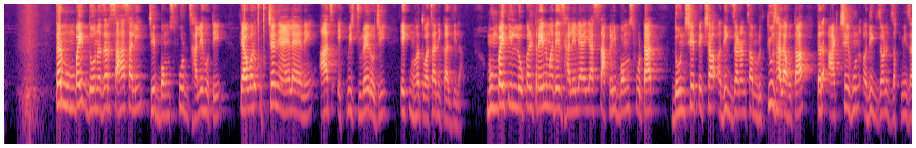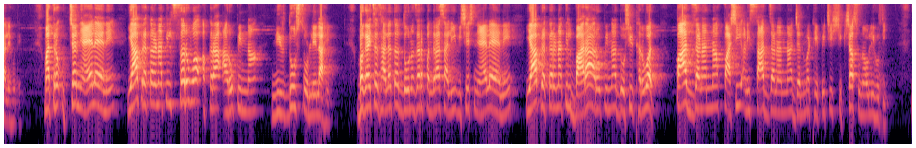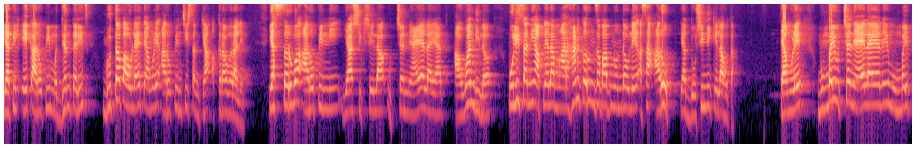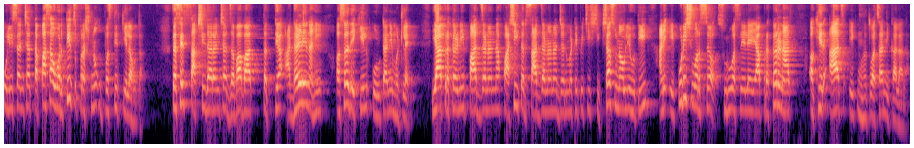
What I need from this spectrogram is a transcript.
तर मुंबईत दोन हजार सहा साली जे बॉम्बस्फोट झाले होते त्यावर उच्च न्यायालयाने आज एकवीस जुलै रोजी एक महत्त्वाचा निकाल दिला. मुंबईतील लोकल ट्रेनमध्ये झालेल्या या साखळी बॉम्बस्फोटात दोनशेपेक्षा अधिक जणांचा मृत्यू झाला होता तर आठशेहून अधिक जण जखमी झाले होते. मात्र उच्च न्यायालयाने या प्रकरणातील सर्व अकरा आरोपींना निर्दोष सोडलेला आहे. बघायचं झालं तर दोन हजार पंधरा साली विशेष न्यायालयाने या प्रकरणातील बारा आरोपींना दोषी ठरवत पाच जणांना फाशी आणि सात जणांना जन्मठेपेची शिक्षा सुनावली होती. यातील एक आरोपी मध्यंतरीच मृत पावलाय त्यामुळे आरोपींची संख्या अकरावर आली या सर्व आरोपींनी या शिक्षेला उच्च न्यायालयात आव्हान दिलं. पोलिसांनी आपल्याला मारहाण करून जबाब नोंदवले असा आरोप या दोषींनी केला होता. त्यामुळे मुंबई उच्च न्यायालयाने मुंबई पोलिसांच्या तपासावरतीच प्रश्न उपस्थित केला होता. तसेच साक्षीदारांच्या जबाबात तथ्य आढळले नाही असं देखील कोर्टाने म्हटलंय. या प्रकरणी पाच जणांना फाशी तर सात जणांना जन्मठेपेची शिक्षा सुनावली होती आणि एकोणीस वर्ष सुरू असलेल्या या प्रकरणात अखेर आज एक महत्त्वाचा निकाल आला.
